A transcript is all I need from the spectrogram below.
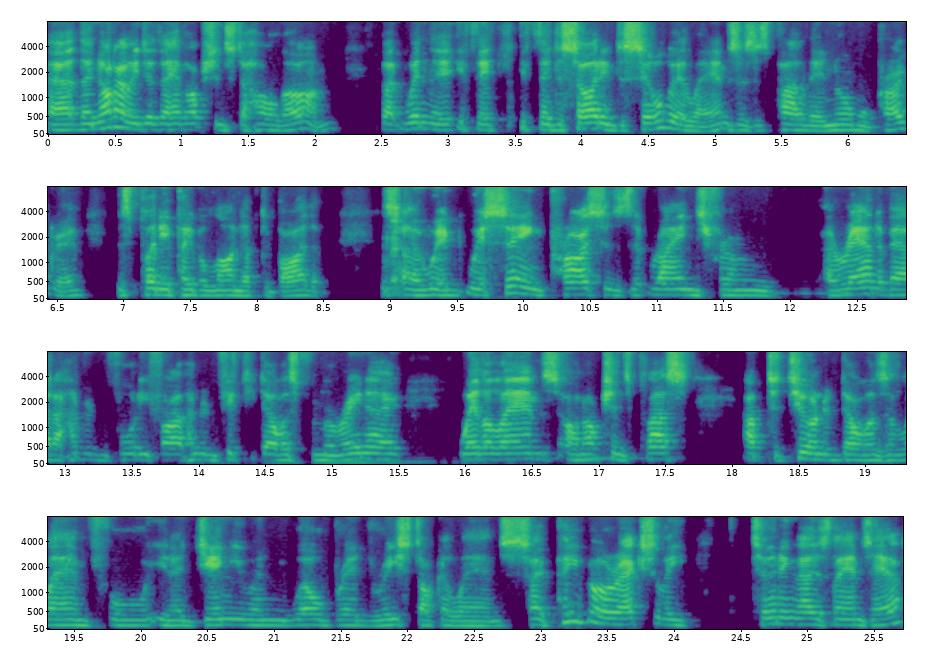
Uh, they not only do they have options to hold on, but when they if they if they're deciding to sell their lambs as it's part of their normal program, there's plenty of people lined up to buy them. So we're, we're seeing prices that range from around about $145, $150 for merino wether lambs on Auctions Plus, up to $200 a lamb for you know genuine, well-bred restocker lambs. So people are actually turning those lambs out.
